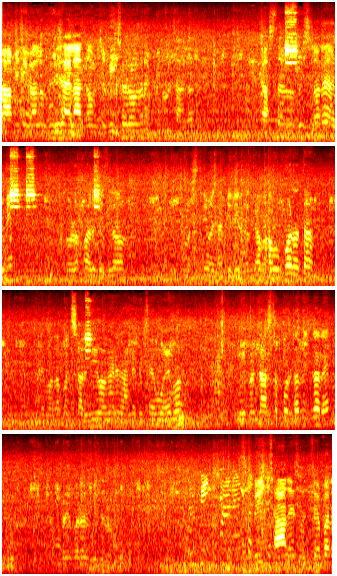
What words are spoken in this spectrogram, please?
आम्ही निघालो घरी जायला. आता आमचं बीचवर वगैरे फिरून झालं जास्त भिजलो नाही आम्ही. थोडंफार भिजलो मस्ती मजा केली. कारण का भाऊ पण होता. पण सर्दी वगैरे झाली त्याच्यामुळे मग मी पण जास्त पुरता भिजलो नाही कंबरेपर्यंत भिजलो बीच छान आहे स्वच्छ. आहे पण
